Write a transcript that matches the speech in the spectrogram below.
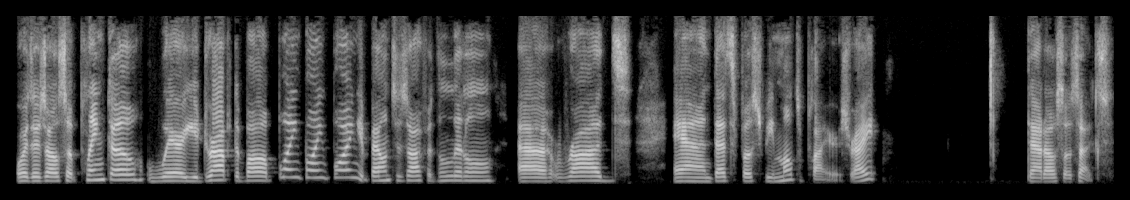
Or there's also Plinko, where you drop the ball, boing, boing, boing, it bounces off of the little uh, rods, and that's supposed to be multipliers, right? That also sucks.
